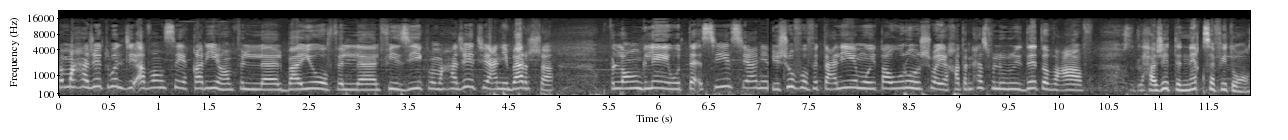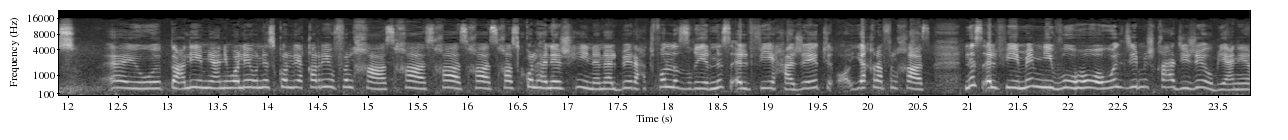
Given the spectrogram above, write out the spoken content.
فما حاجات ولدي avancé قريهم في ال- ال bio في ال- ال physique فما حاجات يعني برشا. في ال anglais والتأسيس يعني يشوفوا في التعليم ويطوروه شوية خاطر نحس في الوليدات ضعاف. الحاجات الناقصة في تونس. أيوه والتعليم يعني ولاو الناس كل يقريوا في الخاص خاص خاص خاص خاص كلها ناجحين. أنا البارح طفل صغير نسأل فيه حاجات يقرأ في الخاص. نسأل فيه même niveau هو ولدي مش قاعد يجاوب يعني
